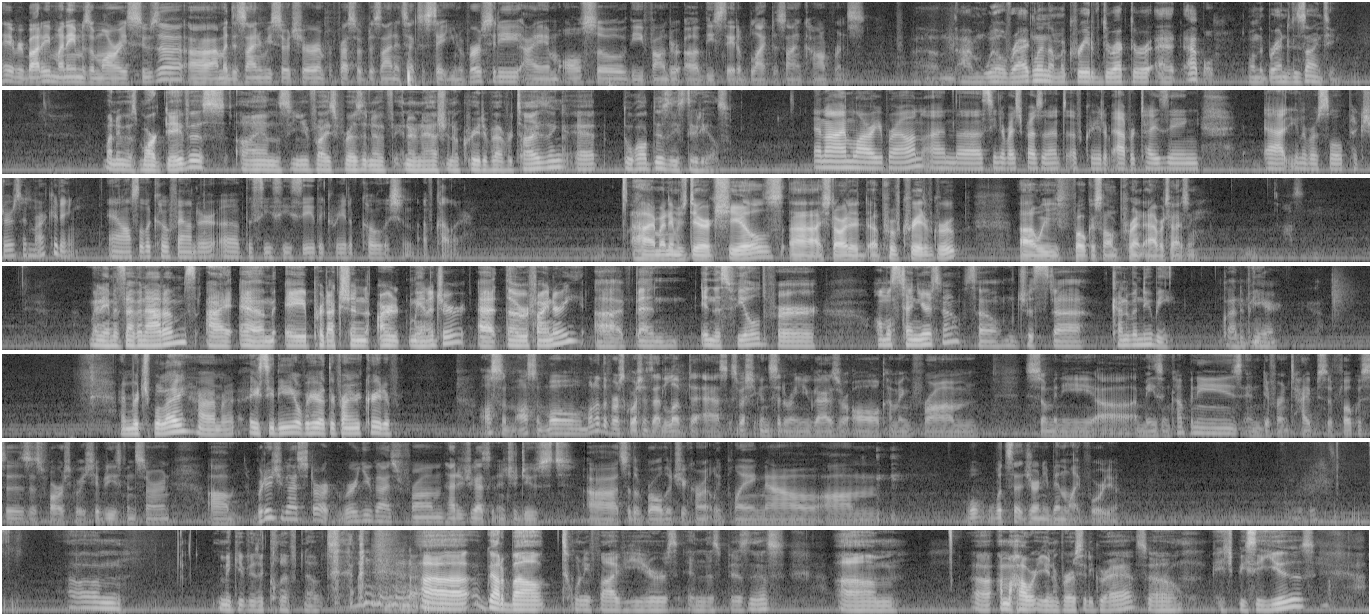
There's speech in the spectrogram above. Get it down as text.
Hey everybody, my name is Omari Souza. Uh, I'm a design researcher and professor of design at Texas State University. I am also the founder of the State of Black Design Conference. Um, I'm Will Ragland. I'm a creative director at Apple on the branded design team. My name is Mark Davis. I am the Senior Vice President of International Creative Advertising at the Walt Disney Studios. And I'm Laurie Brown. I'm the Senior Vice President of Creative Advertising at Universal Pictures and Marketing, and also the co founder of the CCC, the Creative Coalition of Color. Hi, my name is Derek Shields. Uh, I started uh, Proof Creative Group. Uh, we focus on print advertising. My name is Evan Adams. I am a production art manager at The Refinery. Uh, I've been in this field for almost 10 years now, so I'm just uh, kind of a newbie. Glad to be here. I'm Rich Boulay. I'm an ACD over here at the Refinery Creative. Awesome, awesome. Well, one of the first questions I'd love to ask, especially considering you guys are all coming from so many uh, amazing companies and different types of focuses as far as creativity is concerned. Um, where did you guys start? Where are you guys from? How did you guys get introduced uh, to the role that you're currently playing now? Um, what, what's that journey been like for you? Um, let me give you the cliff notes. uh, I've got about 25 years in this business. Um, uh, I'm a Howard University grad, so HBCUs.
